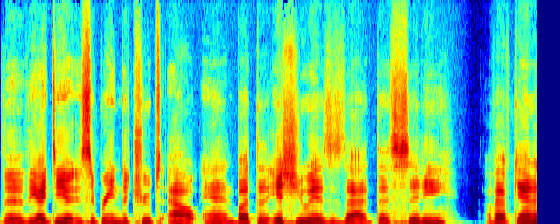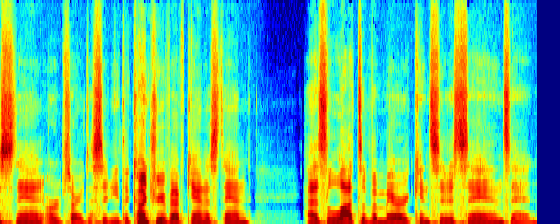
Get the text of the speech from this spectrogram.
the the idea is to bring the troops out, and but the issue is is that the city of Afghanistan, or sorry, the city, the country of Afghanistan has lots of American citizens and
